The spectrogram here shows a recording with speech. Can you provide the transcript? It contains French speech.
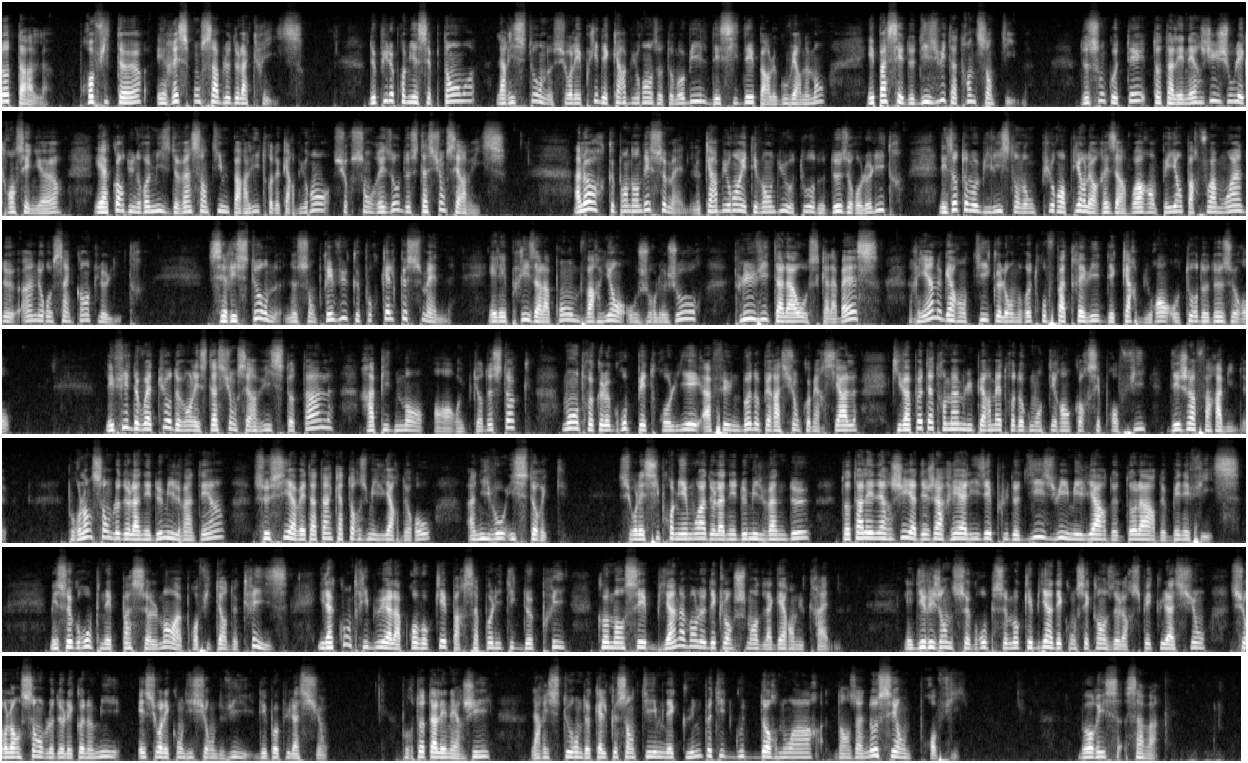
Total, profiteur et responsable de la crise. Depuis le 1er septembre, la ristourne sur les prix des carburants automobiles décidés par le gouvernement est passée de 18 à 30 centimes. De son côté, Total Energy joue les grands seigneurs et accorde une remise de 20 centimes par litre de carburant sur son réseau de stations-service. Alors que pendant des semaines, le carburant était vendu autour de 2 euros le litre, les automobilistes ont donc pu remplir leurs réservoirs en payant parfois moins de 1,50 euros le litre. Ces ristournes ne sont prévues que pour quelques semaines, et les prix à la pompe variant au jour le jour, plus vite à la hausse qu'à la baisse, rien ne garantit que l'on ne retrouve pas très vite des carburants autour de 2 euros. Les files de voitures devant les stations-service Total, rapidement en rupture de stock, montrent que le groupe pétrolier a fait une bonne opération commerciale qui va peut-être même lui permettre d'augmenter encore ses profits déjà faramineux. Pour l'ensemble de l'année 2021, ceux-ci avaient atteint 14 milliards d'euros, un niveau historique. Sur les six premiers mois de l'année 2022, Total Energy a déjà réalisé plus de 18 milliards de dollars de bénéfices. Mais ce groupe n'est pas seulement un profiteur de crise, il a contribué à la provoquer par sa politique de prix commencée bien avant le déclenchement de la guerre en Ukraine. Les dirigeants de ce groupe se moquaient bien des conséquences de leur spéculation sur l'ensemble de l'économie et sur les conditions de vie des populations. Pour Total Energy, la ristourne de quelques centimes n'est qu'une petite goutte d'or noir dans un océan de profit. Boris Savin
